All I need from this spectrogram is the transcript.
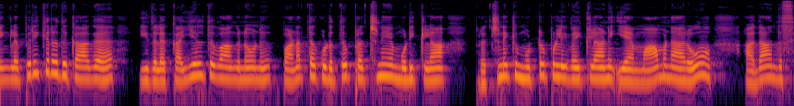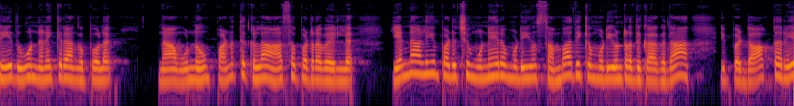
எங்களை பிரிக்கிறதுக்காக இதில் கையெழுத்து வாங்கணும்னு பணத்தை கொடுத்து பிரச்சனையை முடிக்கலாம். பிரச்சனைக்கு முற்றுப்புள்ளி வைக்கலான்னு என் மாமனாரும் அதான் அந்த சேதுவும் நினைக்கிறாங்க போல. நான் ஒன்றும் பணத்துக்கெல்லாம் ஆசைப்படுறவ இல்லை. என்னாலையும் படித்து முன்னேற முடியும் சம்பாதிக்க முடியுன்றதுக்காக தான் இப்போ டாக்டரே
